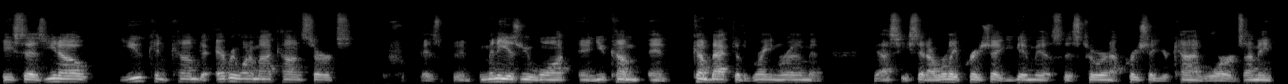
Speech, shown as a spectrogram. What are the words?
He says, You know, you can come to every one of my concerts, as many as you want, and you come and come back to the green room. And he said, I really appreciate you giving me this, this tour and I appreciate your kind words. I mean,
